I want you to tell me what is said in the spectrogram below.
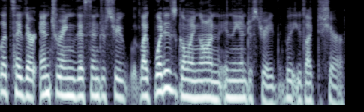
let's say they're entering this industry? Like, what is going on in the industry that you'd like to share?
